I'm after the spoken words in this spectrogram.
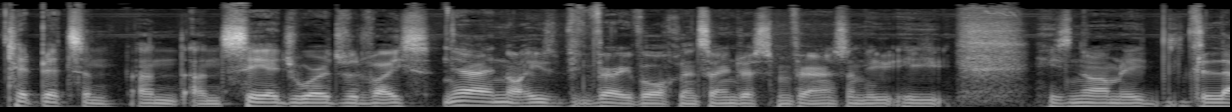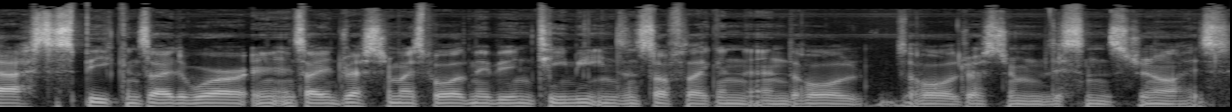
tidbits and, and, and sage words of advice? Yeah, no, he's been very vocal inside the dressing room. Fairness, I he, he he's normally the last to speak inside the war inside the dressing room. I suppose maybe in team meetings and stuff like, and, and the whole the whole dressing room listens. You know, it's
